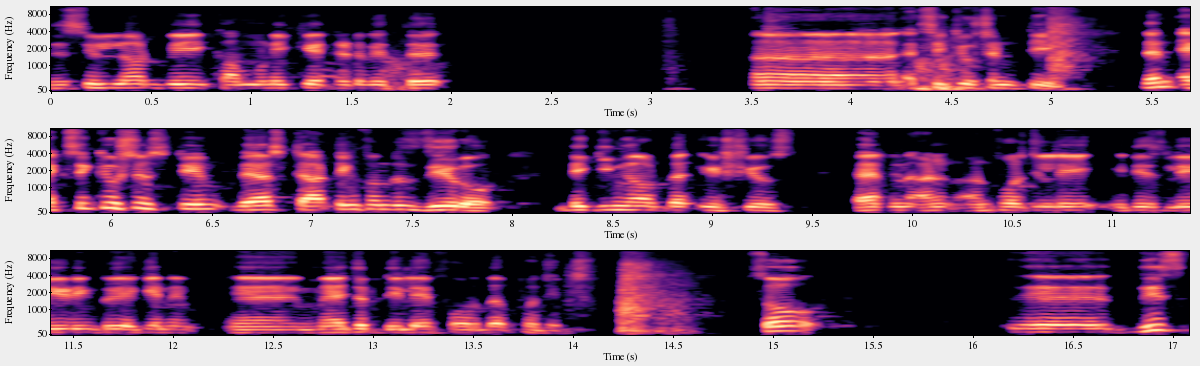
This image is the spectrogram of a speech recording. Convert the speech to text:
this will not be communicated with the uh, execution team. Then execution team, they are starting from the zero, digging out the issues. And un unfortunately, it is leading to again a major delay for the project. So uh, this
